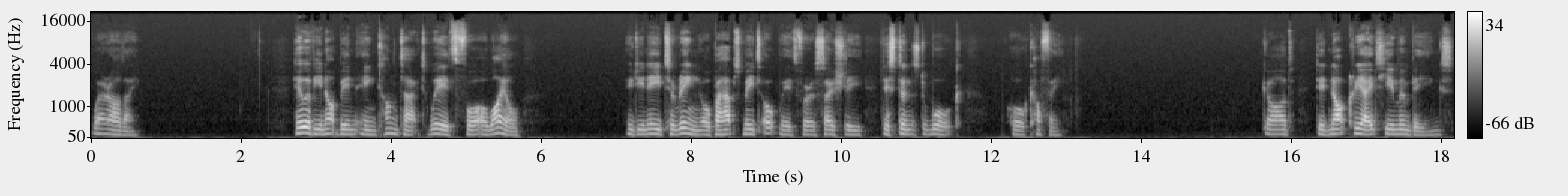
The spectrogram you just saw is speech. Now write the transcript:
Where are they? Who have you not been in contact with for a while? Who do you need to ring or perhaps meet up with for a socially distanced walk or coffee. God did not create human beings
